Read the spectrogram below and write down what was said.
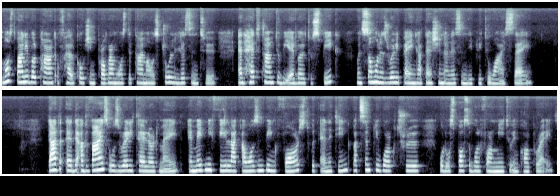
most valuable part of health coaching program was the time I was truly listened to and had time to be able to speak when someone is really paying attention and listen deeply to what I say. That uh, the advice was really tailored made and made me feel like I wasn't being forced with anything, but simply worked through what was possible for me to incorporate.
